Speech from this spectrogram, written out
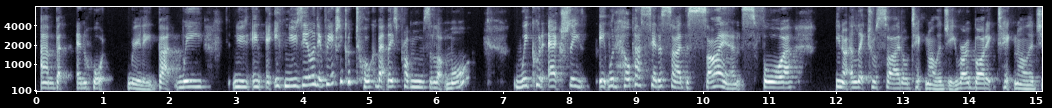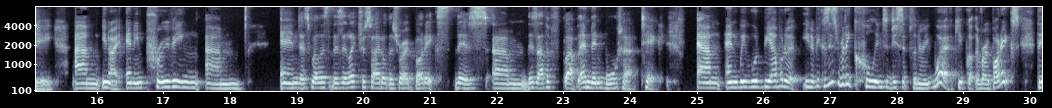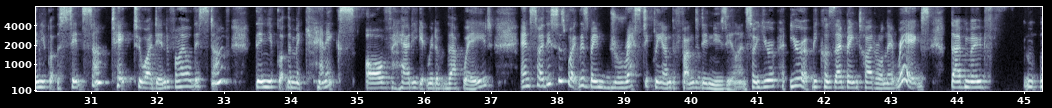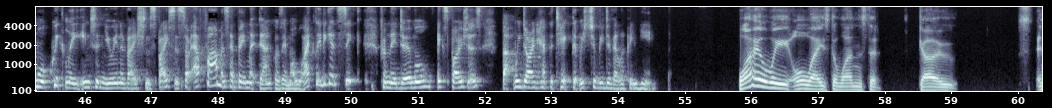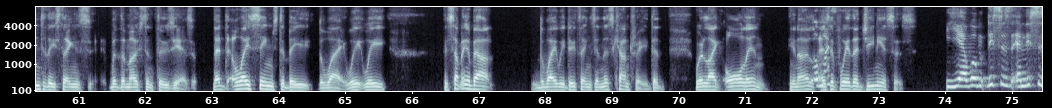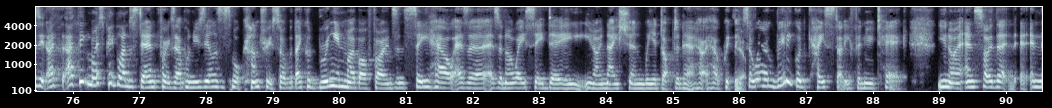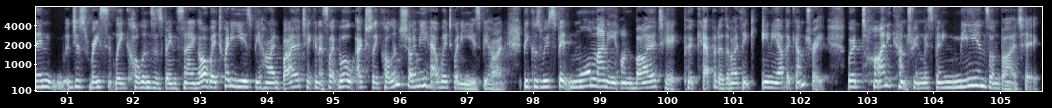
Um, but, and Hort really, but we, if New Zealand, if we actually could talk about these problems a lot more, we could actually, it would help us set aside the science for you know, electrocidal technology, robotic technology, um, you know, and improving. Um, and as well as there's electrocidal, there's robotics, there's um, there's other, and then water tech. Um, and we would be able to, you know, because it's really cool interdisciplinary work. You've got the robotics, then you've got the sensor tech to identify all this stuff. Then you've got the mechanics of how do you get rid of that weed. And so this is work that's been drastically underfunded in New Zealand. So Europe, Europe, because they've been tighter on their regs, they've moved more quickly into new innovation spaces. So our farmers have been let down because they're more likely to get sick from their dermal exposures, but we don't have the tech that we should be developing here. Why are we always the ones that go into these things with the most enthusiasm? That always seems to be the way. We we there's something about the way we do things in this country that we're like all in, you know, well, as my- if we're the geniuses. Yeah, well, this is, and this is it. I, th- I, think most people understand, for example, New Zealand is a small country, so they could bring in mobile phones and see how, as a as an OECD, you know, nation, we adopted how, how quickly. Yeah. So we're a really good case study for new tech, you know, and so that, and then just recently, Collins has been saying, oh, we're 20 years behind biotech, and it's like, well, actually, Collins, show me how we're 20 years behind because we've spent more money on biotech per capita than I think any other country. We're a tiny country, and we're we're spending millions on biotech.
